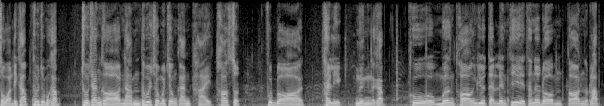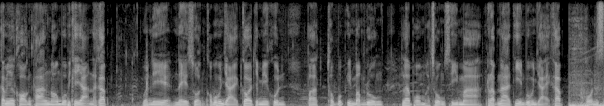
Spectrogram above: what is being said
สวัสดีครับท่านผู้ชมครับทุกท่านขอนำท่านผู้ชมมาชมการถ่ายทอดสด ฟุตบอลไทยลีกหนึ่งนะครับคู่เมืองทองยูไนเต็ดเล่นที่ทันเดอร์โดมต้อนรับกำลังของทางหนองบัวพิชยะนะครับ วันนี้ในส่วนของผู้บรรยายก็จะมีคุณปฐมภพอินทร์บำรุง และผมอชงศรีมารับหน้าที่เป็นผู้บรรยายครับ ผลเส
